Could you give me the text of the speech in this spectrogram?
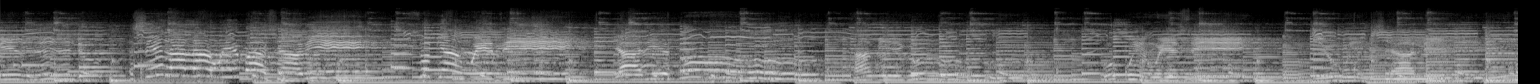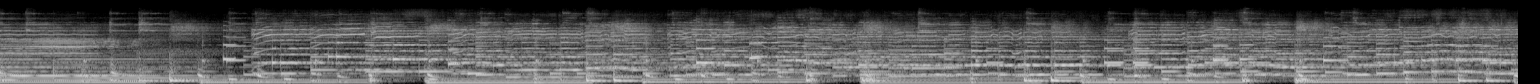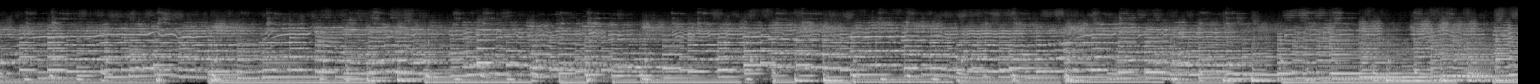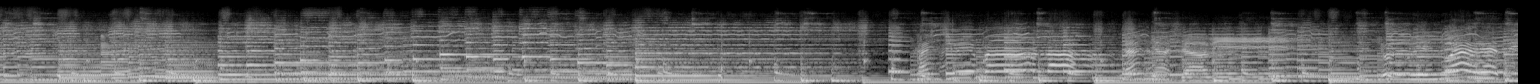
ဝင်းတို့အစင်းလာလာဝင်းပါရှာပြီးသူပြန့်ဝေသည်ရာရီသူအမီကိုကိုပွင့်ဝေစီမြို့ဝင်းရှာလေး မ်းမြရှာပြီတို့တွေနွဲ့တဲ့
